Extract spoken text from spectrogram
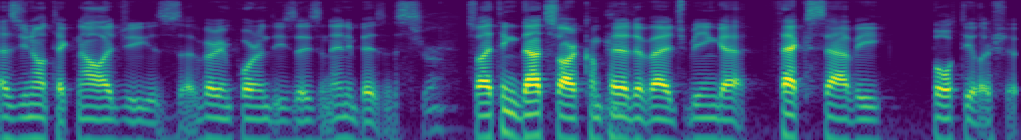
As you know, technology is uh, very important these days in any business. Sure. So I think that's our competitive edge, being a tech savvy boat dealership.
